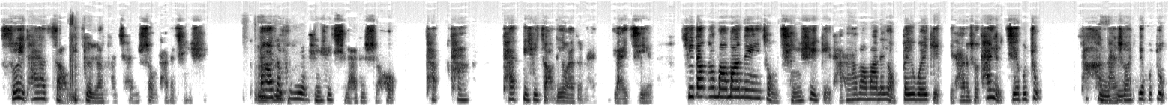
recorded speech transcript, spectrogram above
所以他要找一个人来承受他的情绪，当他的负面情绪起来的时候，他他他必须找另外一个来来接。所以当他妈妈那一种情绪给他，他妈妈那种卑微给给他的时候，他也接不住，他很难说，他接不住，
